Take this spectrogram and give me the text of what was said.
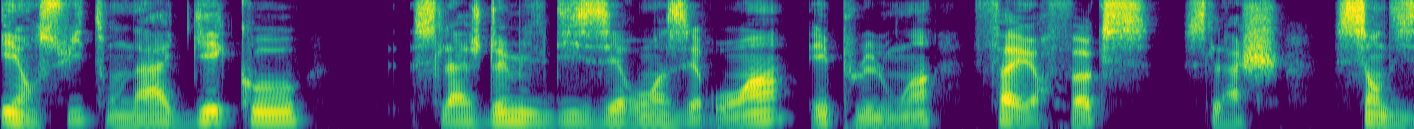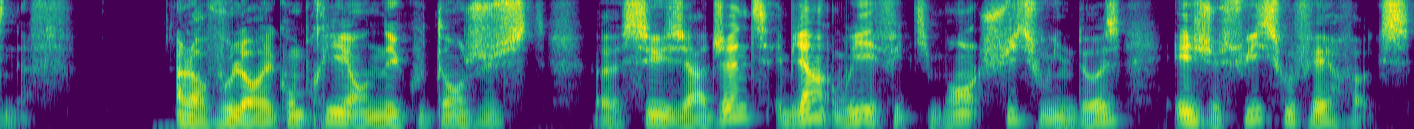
et ensuite on a Gecko slash 2010 0101 et plus loin Firefox slash 119. Alors vous l'aurez compris en écoutant juste euh, ces user agents, eh bien oui effectivement je suis sous Windows et je suis sous Firefox.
